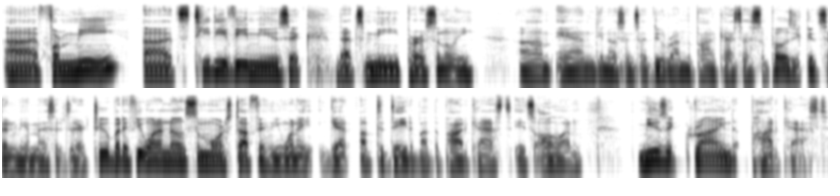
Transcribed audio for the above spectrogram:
Uh, for me, uh, it's TDV Music. That's me personally. Um, and, you know, since I do run the podcast, I suppose you could send me a message there too. But if you want to know some more stuff and you want to get up to date about the podcast, it's all on Music Grind Podcast.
